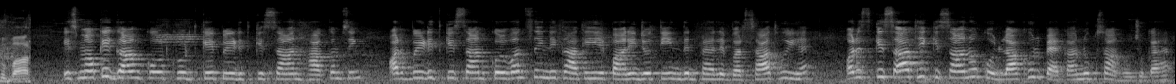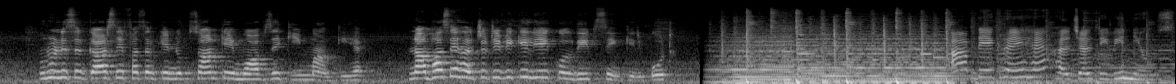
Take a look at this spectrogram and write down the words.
ਕੋਈ ਬਾਹਰ इस मौके गांव कोट खुर्द के पीड़ित किसान हाकम सिंह और पीड़ित किसान कुलवंत सिंह ने कहा कि ये पानी जो तीन दिन पहले बरसात हुई है और इसके साथ ही किसानों को लाखों रुपए का नुकसान हो चुका है। उन्होंने सरकार से फ़सल के नुकसान के मुआवजे की मांग की है। नाभा से हलचल टीवी के लिए कुलदीप सिंह की रिपोर्ट। आप देख रहे हैं हलचल टीवी न्यूज़।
